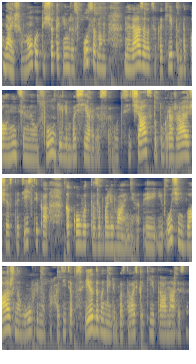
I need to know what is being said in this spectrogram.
Дальше могут еще таким же способом навязываться какие-то дополнительные услуги либо сервисы. Вот сейчас вот угрожающая статистика какого-то заболевания. И, и очень важно вовремя проходить обследование либо сдавать какие-то анализы.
